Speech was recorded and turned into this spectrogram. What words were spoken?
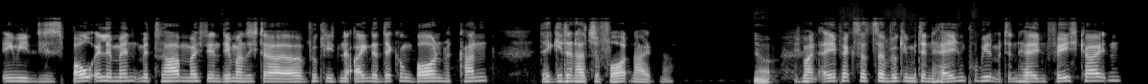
irgendwie dieses Bauelement mit haben möchte, indem man sich da äh, wirklich eine eigene Deckung bauen kann, der geht dann halt zu Fortnite, ne? Ja. Ich meine, Apex hat es dann wirklich mit den Helden probiert, mit den Heldenfähigkeiten.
